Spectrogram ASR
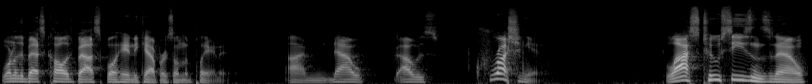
one of the best college basketball handicappers on the planet. I'm now I was crushing it. Last two seasons now,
